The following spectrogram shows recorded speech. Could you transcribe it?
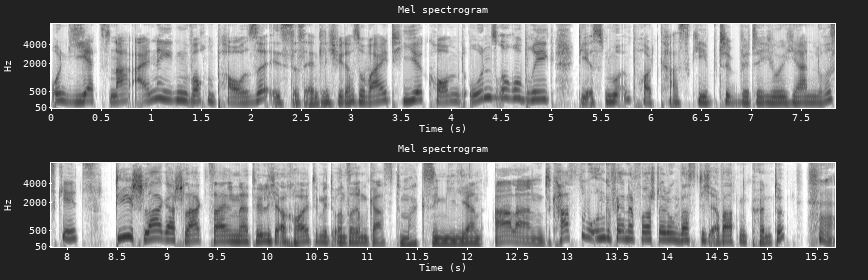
und jetzt nach einigen Wochen Pause ist es endlich wieder soweit. Hier kommt unsere Rubrik, die es nur im Podcast gibt. Bitte Julian, los geht's. Die Schlagerschlagzeilen natürlich auch heute mit unserem Gast Maximilian Ahland. Hast du ungefähr eine Vorstellung, was dich erwarten könnte? Hm.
